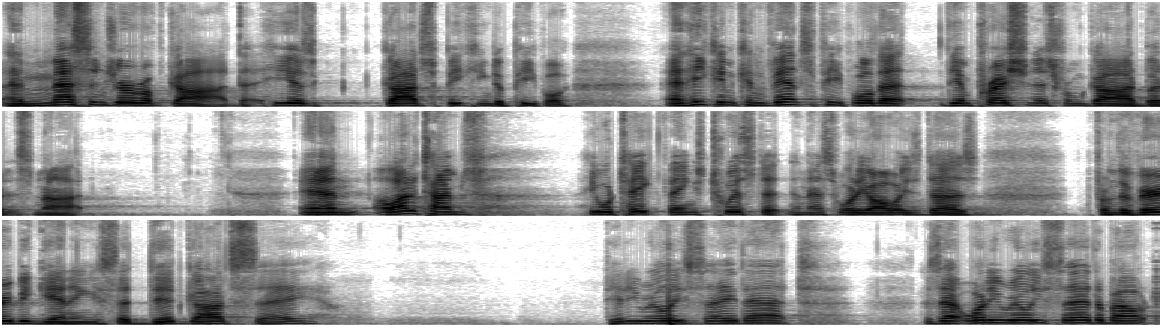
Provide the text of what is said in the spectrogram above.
a messenger of God, that he is God speaking to people. And he can convince people that the impression is from God, but it's not. And a lot of times he will take things, twist it, and that's what he always does. From the very beginning, he said, Did God say? Did he really say that? Is that what he really said about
